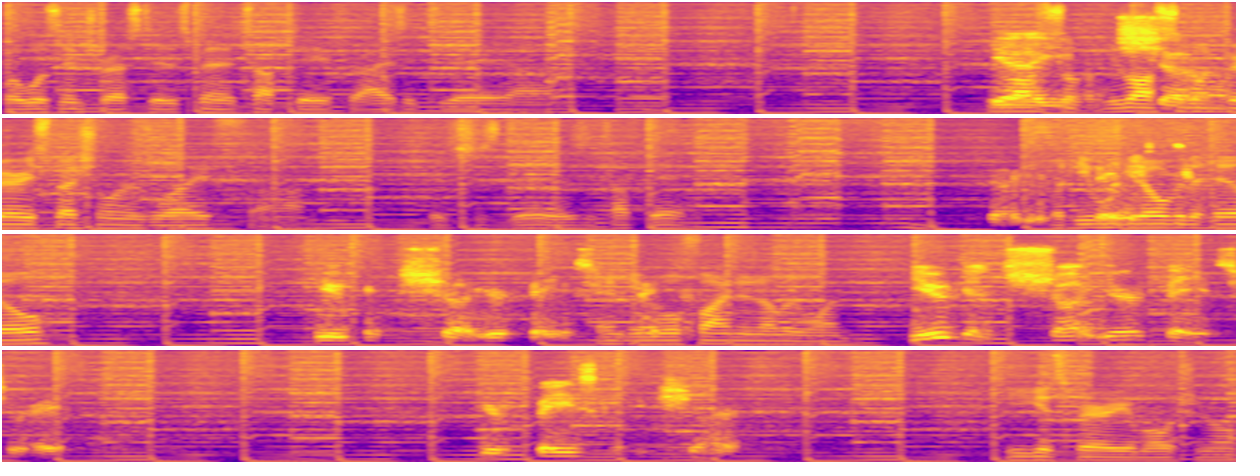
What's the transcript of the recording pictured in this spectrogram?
but was interested, it's been a tough day for Isaac today. Uh, he Yeah, lost, he lost someone up. very special in his life. Um, it's just it was a tough day, but he will get over the hill, You can shut your face. and he will find another one. You can shut your face, right? Your face can be shut. He gets very emotional.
